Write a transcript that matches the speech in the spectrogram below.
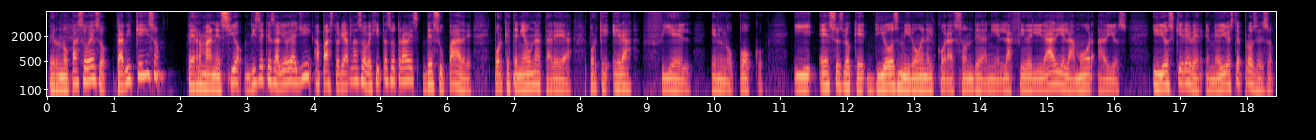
Pero no pasó eso. David, ¿qué hizo? Permaneció. Dice que salió de allí a pastorear las ovejitas otra vez de su padre, porque tenía una tarea, porque era fiel en lo poco. Y eso es lo que Dios miró en el corazón de Daniel, la fidelidad y el amor a Dios. Y Dios quiere ver en medio de este proceso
